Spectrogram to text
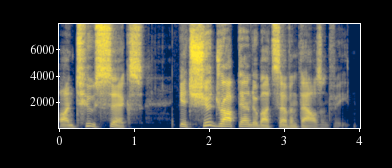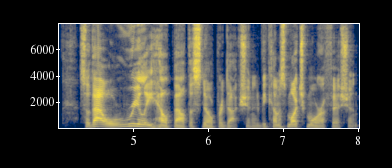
on 2.6, it should drop down to about 7,000 feet. So that will really help out the snow production. It becomes much more efficient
